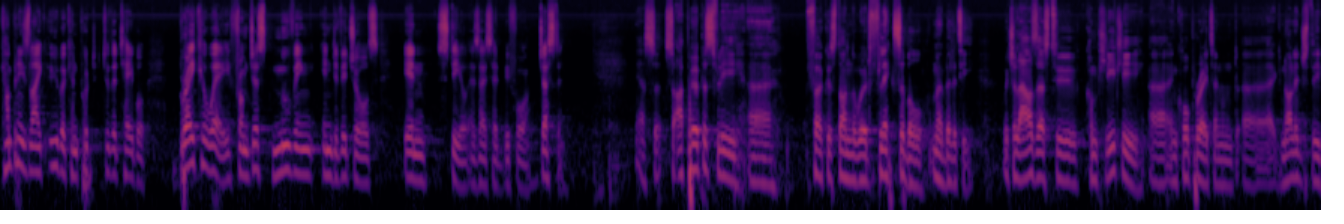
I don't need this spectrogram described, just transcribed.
companies like Uber can put to the table, break away from just moving individuals in steel, as I said before. Justin. Yeah, so, so I purposefully uh, focused on the word flexible mobility, which allows us to completely uh, incorporate and uh, acknowledge the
